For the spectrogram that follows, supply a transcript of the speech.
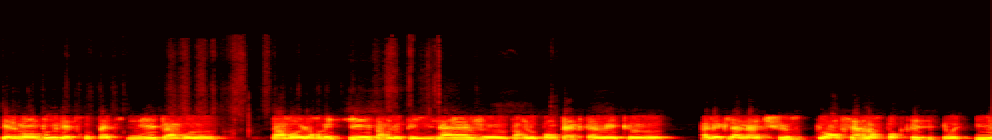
tellement beau d'être patiné par, euh, par euh, leur métier, par le paysage, euh, par le contact avec, avec la nature. en faire leur portrait, c'était aussi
